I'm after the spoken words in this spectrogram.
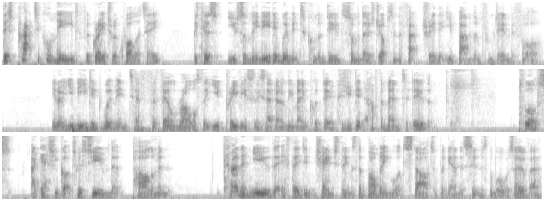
This practical need for greater equality, because you suddenly needed women to come and do some of those jobs in the factory that you banned them from doing before. You know, you needed women to fulfill roles that you'd previously said only men could do because you didn't have the men to do them. Plus, I guess you've got to assume that Parliament kind of knew that if they didn't change things, the bombing would start up again as soon as the war was over.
